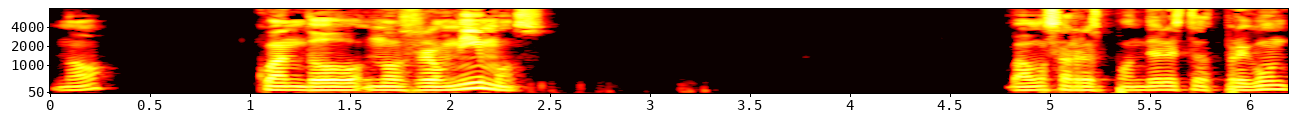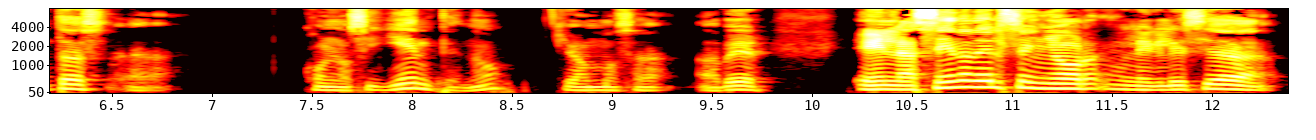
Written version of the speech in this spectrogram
¿no? Cuando nos reunimos. Vamos a responder estas preguntas ah, con lo siguiente, ¿no? Que vamos a, a ver. En la cena del Señor, en la iglesia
